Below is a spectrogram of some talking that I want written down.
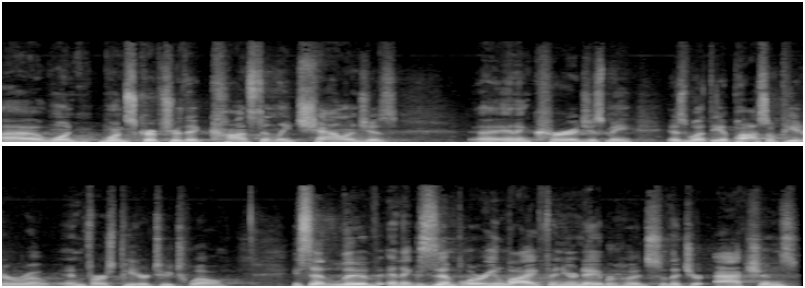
Uh, one, one scripture that constantly challenges uh, and encourages me is what the apostle peter wrote in 1 peter 2.12 he said live an exemplary life in your neighborhood so that your actions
